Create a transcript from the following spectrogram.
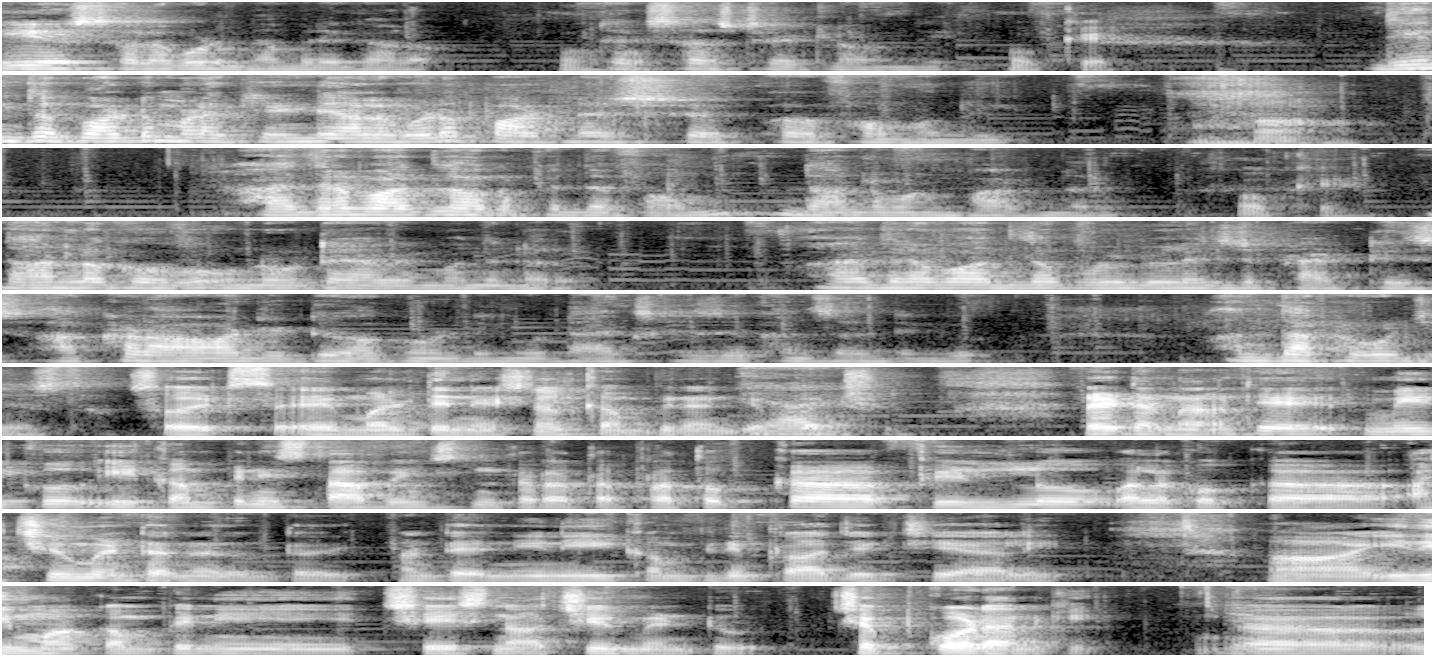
యూఎస్లో కూడా ఉంది అమెరికాలో. టెక్సాస్ స్టేట్లో ఉంది. ఓకే. దీంతో పాటు మనకి ఇండియాలో కూడా పార్ట్నర్షిప్ ఫామ్ ఉంది. ఆహా, హైదరాబాద్లో ఒక పెద్ద ఫామ్ దాంట్లో మనం పార్ట్నర్ ఓకే. దాంట్లో ఒక నూట యాభై మంది ఉన్నారు. హైదరాబాద్లో ఫుల్ ఫ్లెజ్డ్ ప్రాక్టీస్ అక్కడ ఆడిట్ అకౌంటింగ్ ట్యాక్సెస్ కన్సల్టింగ్ అంతా అక్కడ కూడా చేస్తాం. So it's a multinational company అని చెప్పొచ్చు. రైట్ అన్న అంటే మీకు ఈ కంపెనీ స్థాపించిన తర్వాత ప్రతి ఒక్క ఫీల్డ్లో వాళ్ళకు ఒక అచీవ్మెంట్ అనేది ఉంటుంది. అంటే నేను ఈ కంపెనీ ప్రాజెక్ట్ చేయాలి ఇది మా కంపెనీ చేసిన అచీవ్మెంట్ చెప్పుకోవడానికి.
